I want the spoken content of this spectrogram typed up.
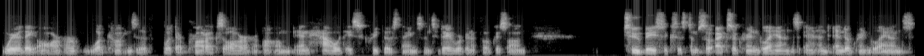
where they are, what kinds of what their products are, um, and how they secrete those things. And today we're going to focus on two basic systems, so exocrine glands and endocrine glands.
